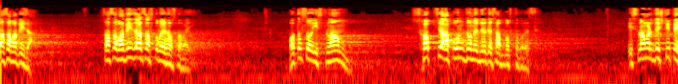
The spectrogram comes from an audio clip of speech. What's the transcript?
চাষা ভাতিজা। চাষা ভাতিজা স্বাস্থ্য ভাই স্বাস্থ্য ভাই। অথচ ইসলাম সবচেয়ে আপন জন এদেরকে সাব্যস্ত করেছে। ইসলামের দৃষ্টিতে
